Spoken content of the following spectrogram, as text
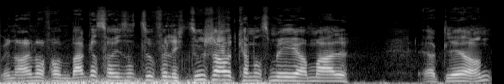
wenn einer von Baggershäuser zufällig zuschaut, kann er es mir ja mal erklären.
